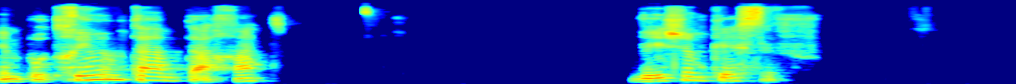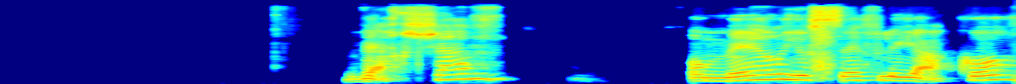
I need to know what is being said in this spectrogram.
הם פותחים עם טעם תחת, ויש שם כסף. ועכשיו אומר יוסף ליעקב,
